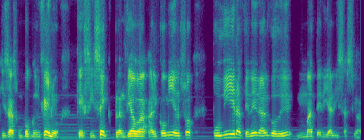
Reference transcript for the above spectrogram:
quizás un poco ingenuo, que Sisek planteaba al comienzo, pudiera tener algo de materialización.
